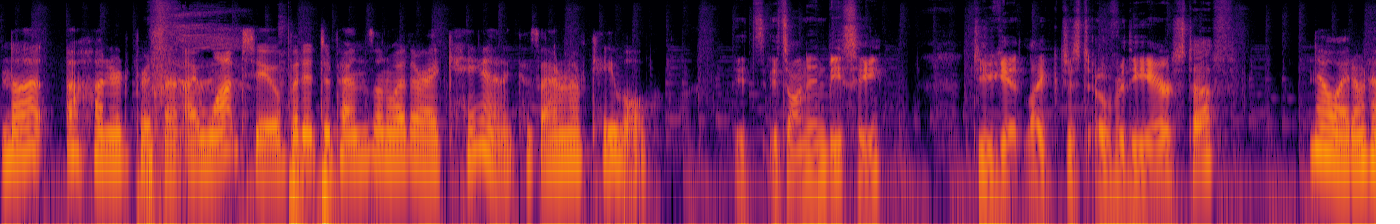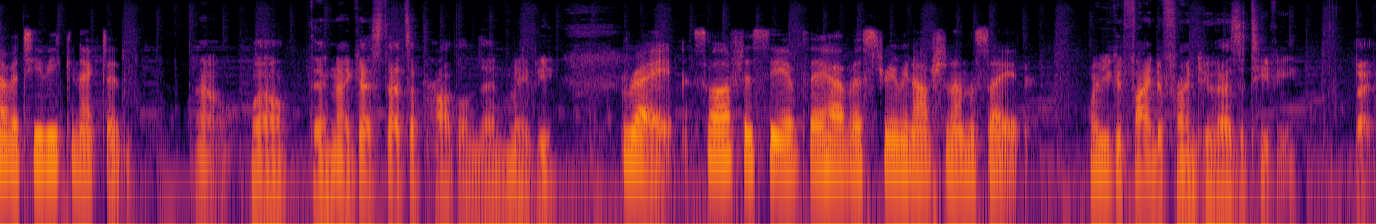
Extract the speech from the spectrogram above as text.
Not a hundred percent. I want to, but it depends on whether I can because I don't have cable. It's it's on NBC. Do you get like just over the air stuff? No, I don't have a TV connected. Oh well, then I guess that's a problem. Then maybe. Right. So I'll have to see if they have a streaming option on the site. Or you could find a friend who has a TV. But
